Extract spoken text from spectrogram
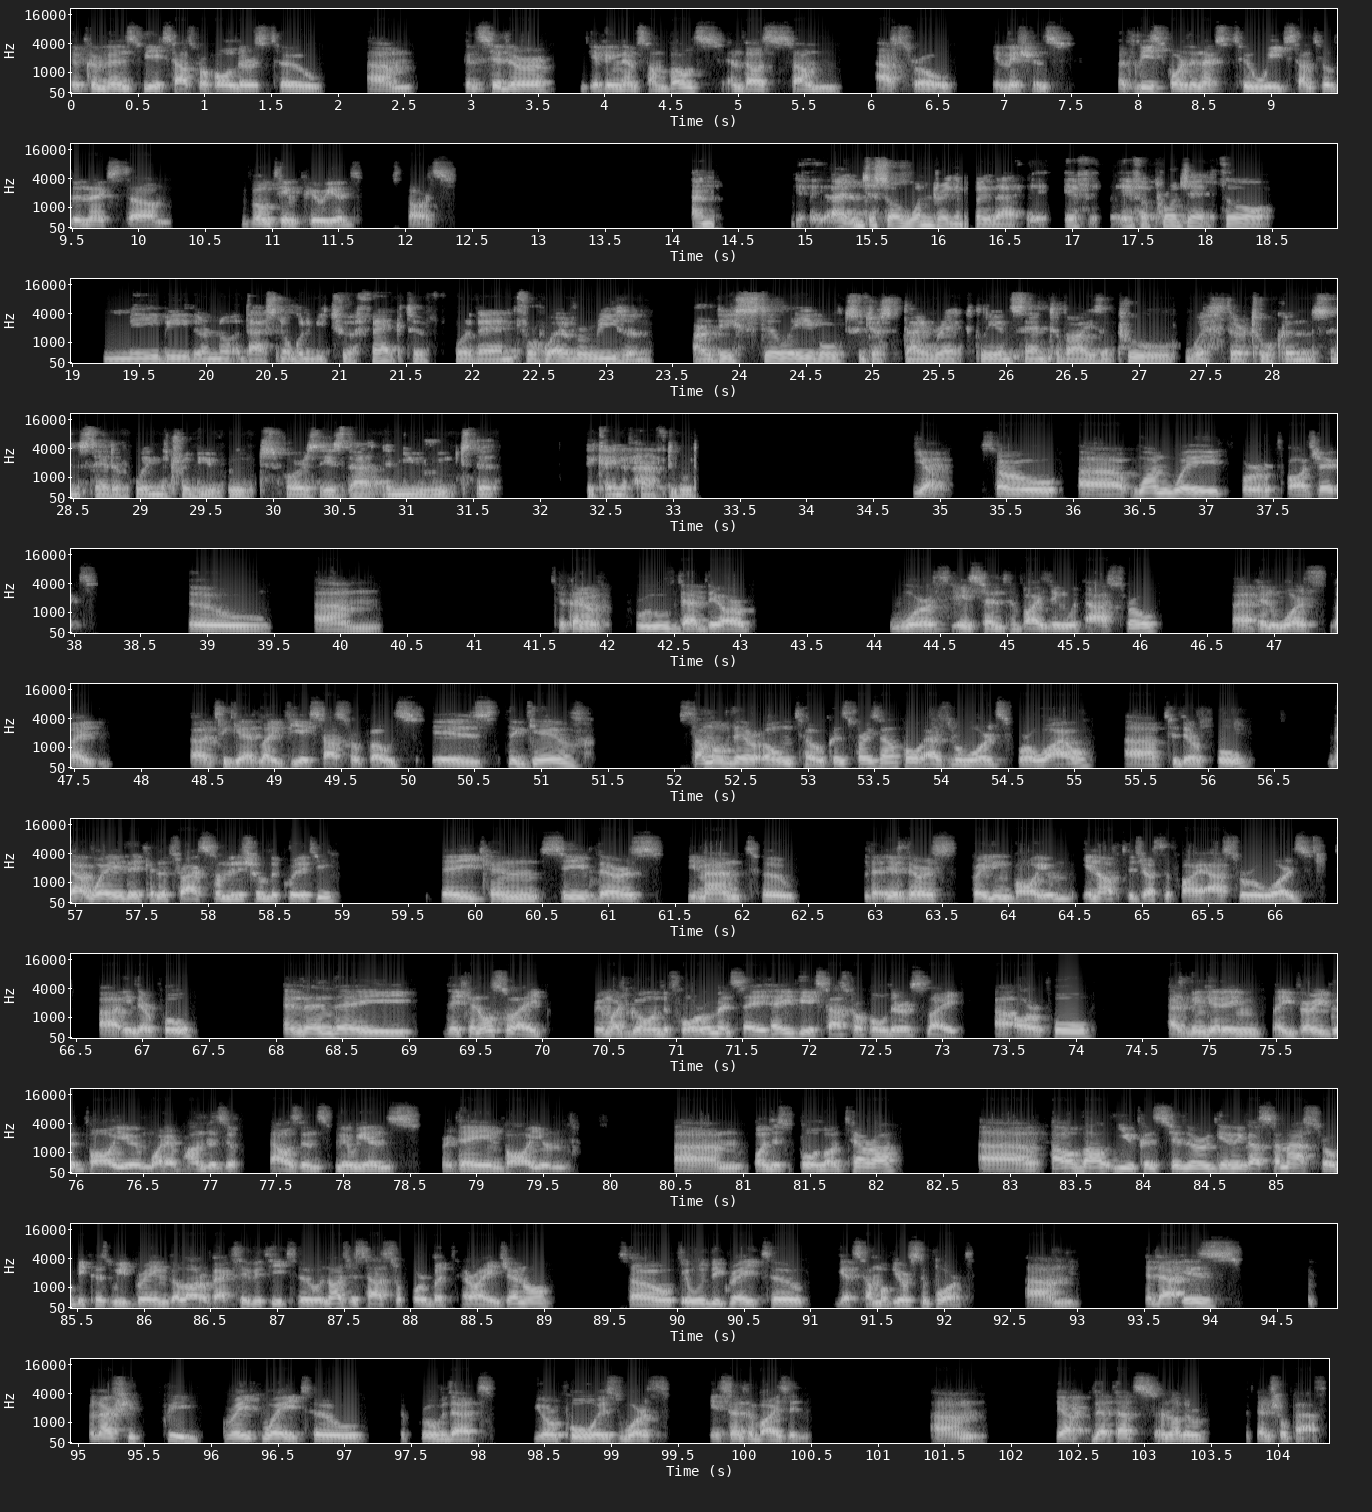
to convince VX Astro holders to um, consider giving them some votes and thus some Astro emissions, at least for the next two weeks until the next um, voting period starts. And I'm just sort of wondering about that. If if a project thought maybe they're not that's not going to be too effective for them for whatever reason, are they still able to just directly incentivize a pool with their tokens instead of going the tribute route, or is is that the new route that they kind of have to go? Yeah. So uh, one way for a project to um, to kind of prove that they are worth incentivizing with Astro uh, and worth like uh, to get like VX Astro votes is to give some of their own tokens, for example, as rewards for a while uh, to their pool. That way, they can attract some initial liquidity. They can see if there's demand to, if there's trading volume enough to justify Astro rewards uh, in their pool, and then they they can also like pretty much go on the forum and say, "Hey, VX Astro holders, like uh, our pool has been getting like very good volume, whatever hundreds of thousands, millions per day in volume um, on this pool on Terra. Uh, how about you consider giving us some Astro because we bring a lot of activity to not just Astroport but Terra in general. So it would be great to get some of your support. Um, and that is an actually pretty great way to, to prove that your pool is worth incentivizing. Um, yeah, that that's another potential path.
